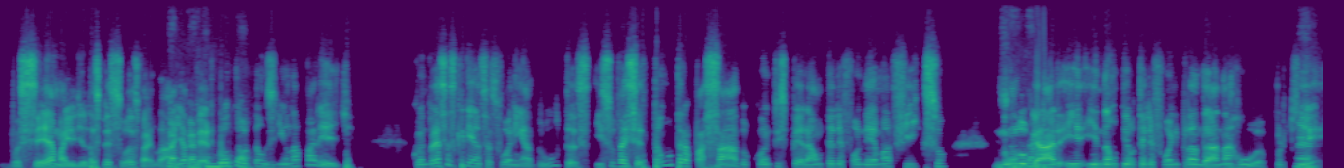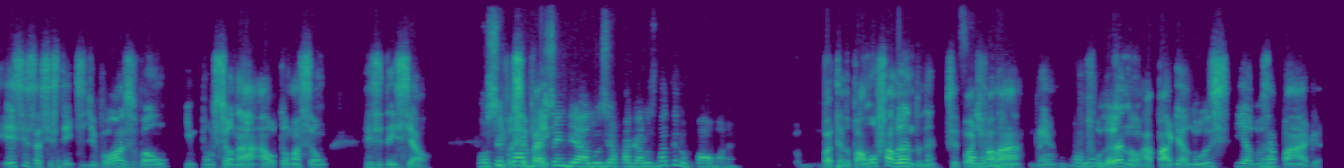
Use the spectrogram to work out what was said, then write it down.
Você, a maioria das pessoas, vai lá e aperta um botão. botãozinho na parede. Quando essas crianças forem adultas, isso vai ser tão ultrapassado quanto esperar um telefonema fixo num Exatamente. lugar e, e, não ter o telefone para andar na rua, porque é. esses assistentes de voz vão impulsionar a automação residencial. Ou você, você pode vai... acender a luz e apagar a luz batendo palma, né? Batendo palma ou falando, né? Você falando, pode falar, né? Fulano, apague a luz e a luz é. apaga.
